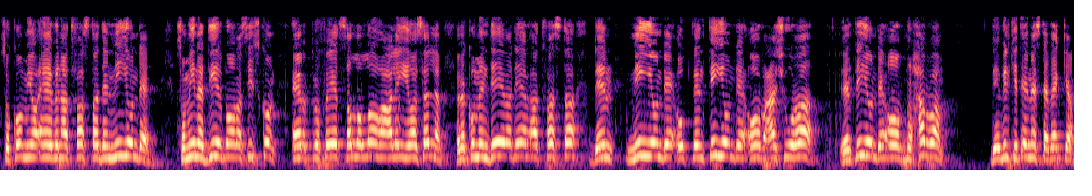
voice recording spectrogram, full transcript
så kommer jag även att fasta den nionde. Så mina dyrbara syskon, är profet sallallahu alaihi wasallam rekommenderade er att fasta den nionde och den tionde av Ashura. Den tionde av Muharram. Det vilket är nästa vecka.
